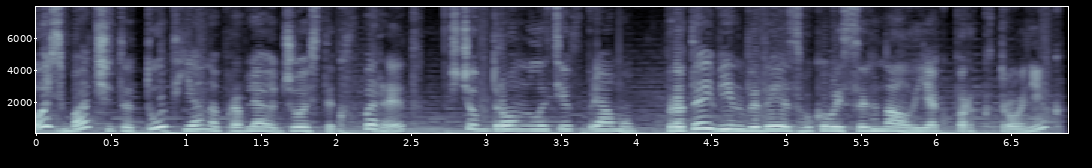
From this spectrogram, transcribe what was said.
Ось бачите, тут я направляю джойстик вперед, щоб дрон летів прямо. Проте він видає звуковий сигнал як парктронік.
